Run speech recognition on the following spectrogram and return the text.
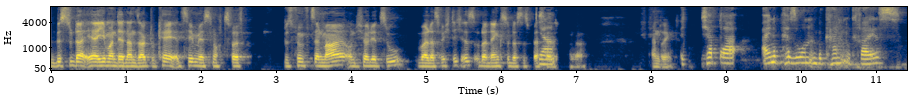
bist du da eher jemand, der dann sagt, okay, erzähl mir jetzt noch zwölf bis 15 Mal und ich höre dir zu, weil das wichtig ist, oder denkst du, dass es besser ja. ist? Eindringt? Ich habe da eine Person im Bekanntenkreis,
